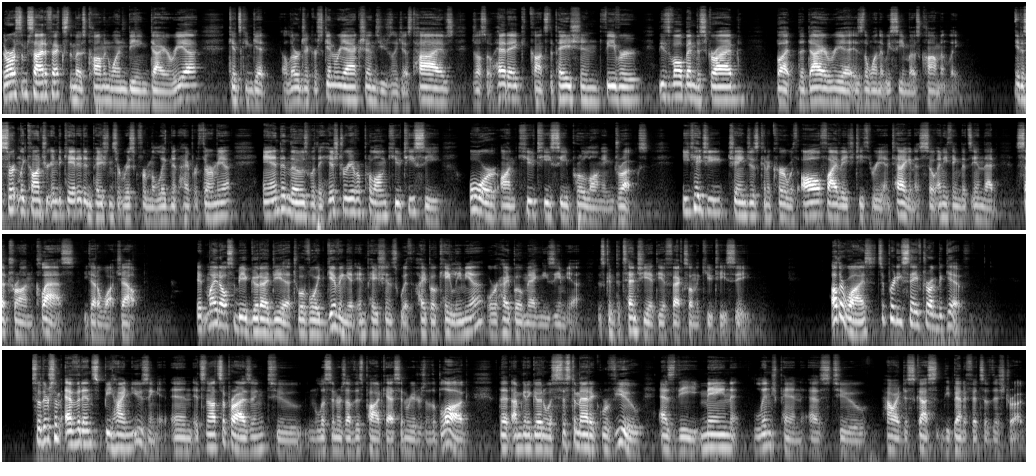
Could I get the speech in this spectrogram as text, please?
There are some side effects, the most common one being diarrhea. Kids can get allergic or skin reactions, usually just hives. There's also headache, constipation, fever. These have all been described but the diarrhea is the one that we see most commonly. It is certainly contraindicated in patients at risk for malignant hyperthermia and in those with a history of a prolonged QTC or on QTC prolonging drugs. EKG changes can occur with all 5-HT3 antagonists, so anything that's in that cetron class, you got to watch out. It might also be a good idea to avoid giving it in patients with hypokalemia or hypomagnesemia. This can potentiate the effects on the QTC. Otherwise, it's a pretty safe drug to give. So there's some evidence behind using it, and it's not surprising to listeners of this podcast and readers of the blog that I'm going to go to a systematic review as the main linchpin as to how I discuss the benefits of this drug.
